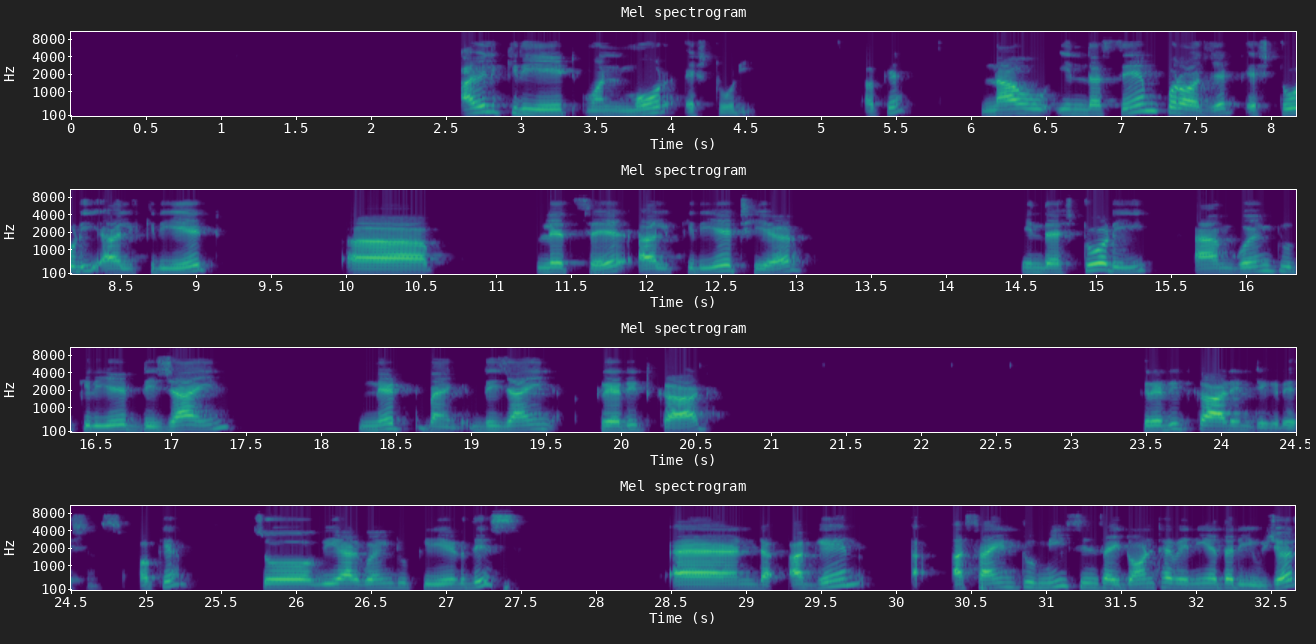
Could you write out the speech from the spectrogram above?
i will create one more story. Okay? Now in the same project story i'll create uh, let's say i'll create here. In the story i am going to create design net bank design credit card credit card integrations okay? So we are going to create this. And again assign to me since i don't have any other user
